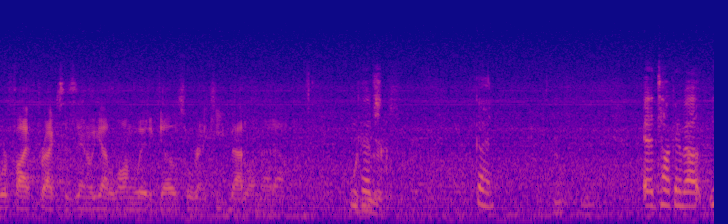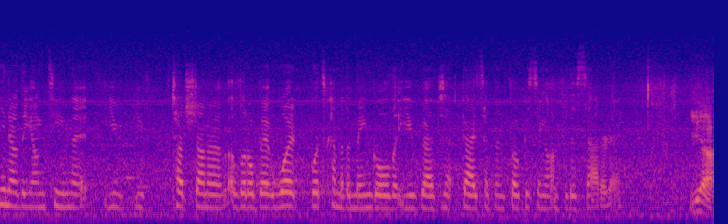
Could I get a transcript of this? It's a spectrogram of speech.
we're five practices in. We got a long way to go, so we're going to keep battling that out. Coach- Go ahead. Uh, talking about you know the young team that you you've touched on a, a little bit. What what's kind of the main goal that you guys guys have been focusing on for this Saturday? Yeah,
